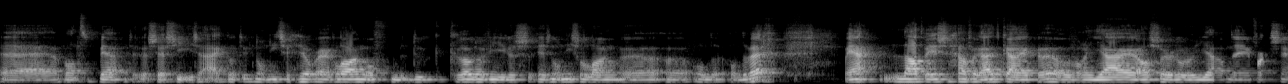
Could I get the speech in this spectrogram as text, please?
Uh, want ja, de recessie is eigenlijk natuurlijk nog niet zo heel erg lang, of het coronavirus is nog niet zo lang uh, onder, onderweg. Maar ja, laten we eens gaan vooruitkijken. Over een jaar, als er een ja of nee een vaccin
